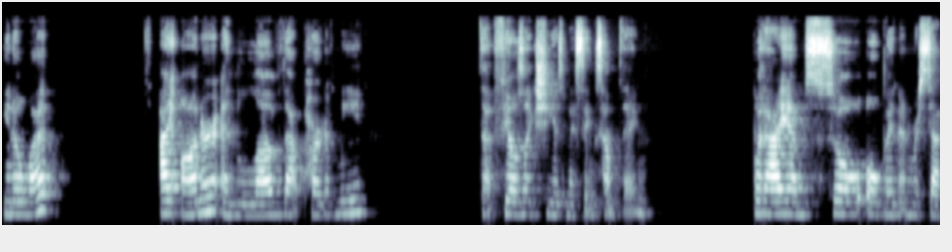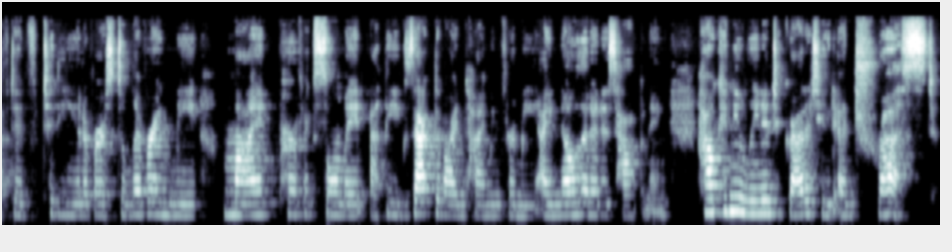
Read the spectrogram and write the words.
you know what? I honor and love that part of me that feels like she is missing something. But I am so open and receptive to the universe delivering me my perfect soulmate at the exact divine timing for me. I know that it is happening. How can you lean into gratitude and trust?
